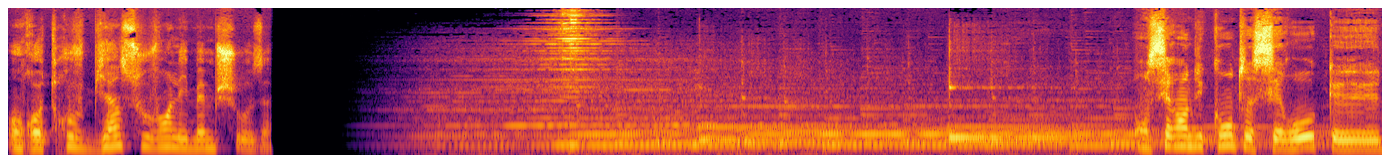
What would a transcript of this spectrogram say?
On retrouve bien souvent les mêmes choses. On s'est rendu compte au CERO que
